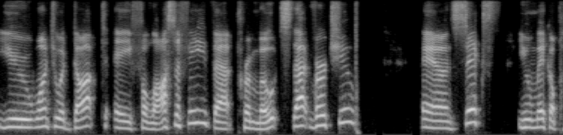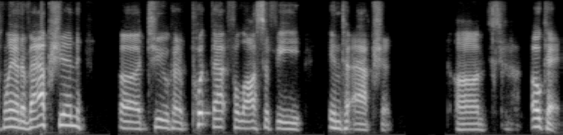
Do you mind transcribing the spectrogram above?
you want to adopt a philosophy that promotes that virtue. And sixth, you make a plan of action uh, to kind of put that philosophy into action. Um, okay,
